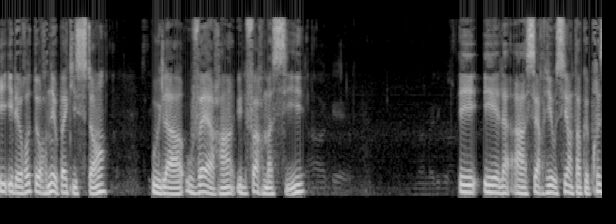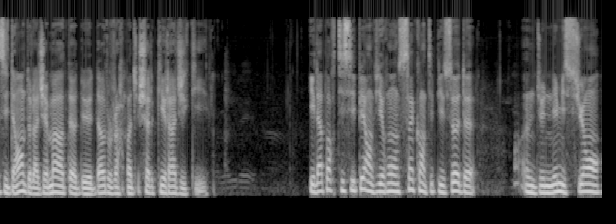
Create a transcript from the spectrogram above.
et il est retourné au Pakistan où il a ouvert hein, une pharmacie et il a servi aussi en tant que président de la Jamaat de Darul Rahmat Sharki Rajiki. Il a participé à environ 50 épisodes d'une émission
